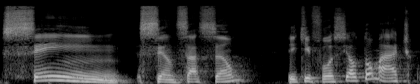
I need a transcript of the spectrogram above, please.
sem sensação e que fosse automático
